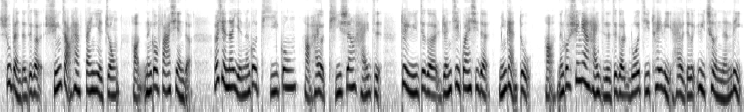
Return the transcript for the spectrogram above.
书本的这个寻找和翻页中。好，能够发现的，而且呢，也能够提供好，还有提升孩子对于这个人际关系的敏感度，好，能够训练孩子的这个逻辑推理，还有这个预测能力。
